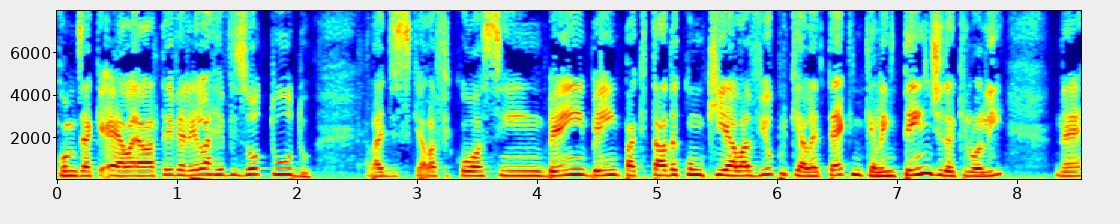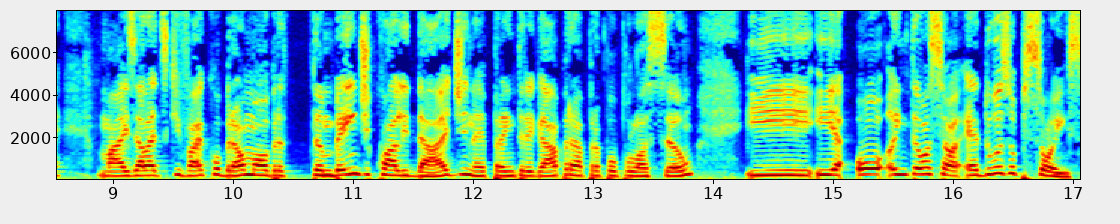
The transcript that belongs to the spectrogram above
como dizer, ela, ela teve ali, ela revisou tudo. Ela disse que ela ficou assim bem bem impactada com o que ela viu, porque ela é técnica, ela entende daquilo ali, né? Mas ela disse que vai cobrar uma obra também de qualidade, né, para entregar para a população. E, e ou, então assim, ó, é duas opções.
